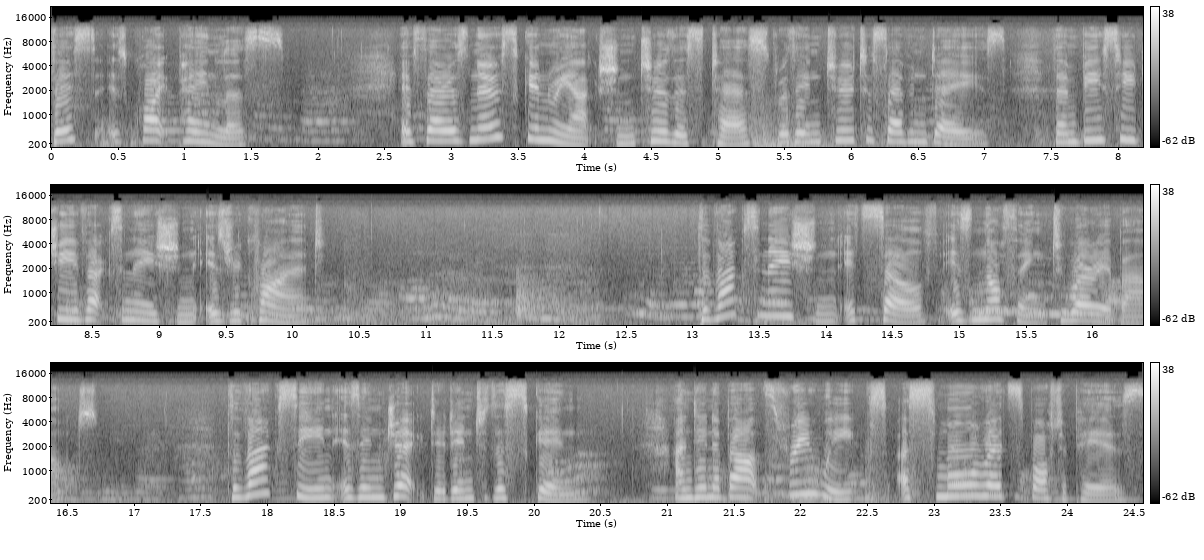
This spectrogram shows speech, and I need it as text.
This is quite painless. If there is no skin reaction to this test within two to seven days, then BCG vaccination is required. The vaccination itself is nothing to worry about. The vaccine is injected into the skin and in about three weeks a small red spot appears.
